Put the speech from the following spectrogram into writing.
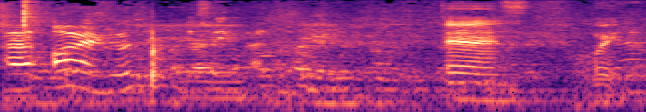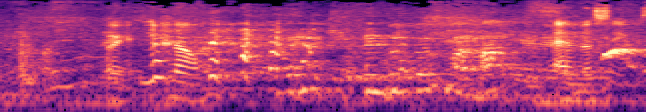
Uh, orange. And wait, wait, no. and the sleeves.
